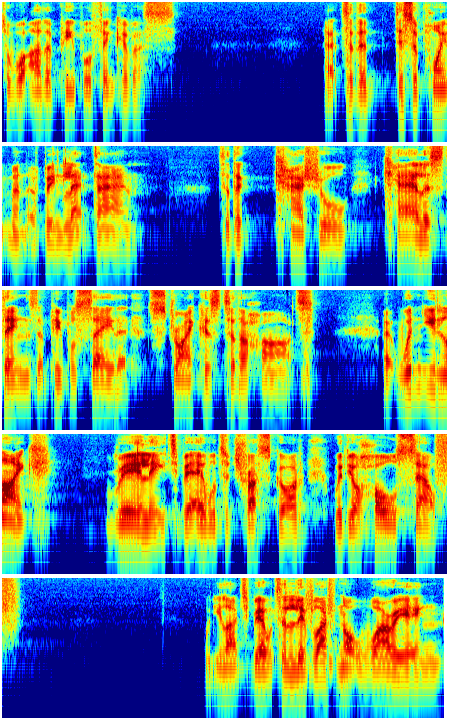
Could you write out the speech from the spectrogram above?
to what other people think of us? Uh, to the disappointment of being let down, to the casual, careless things that people say that strike us to the heart. Uh, wouldn't you like, really, to be able to trust God with your whole self? Wouldn't you like to be able to live life not worrying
